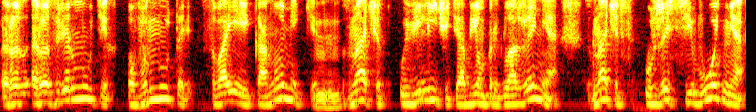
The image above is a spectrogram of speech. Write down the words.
развернуть их внутрь своей экономики, угу. значит увеличить объем предложения, значит уже сегодня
